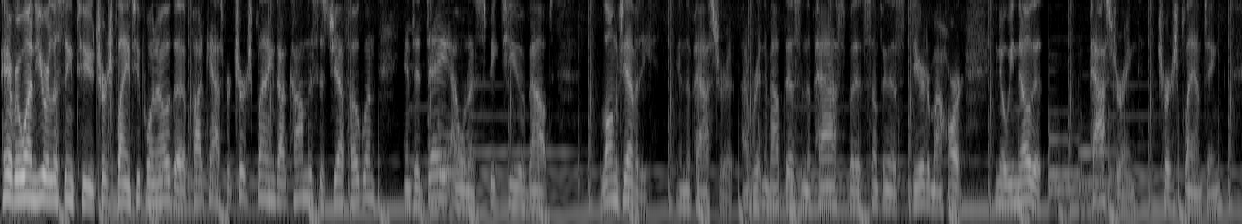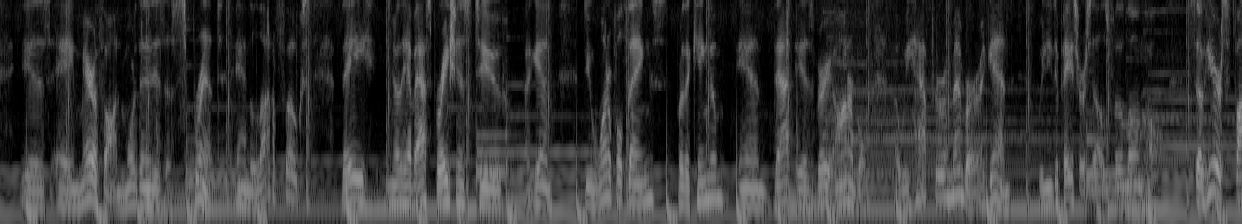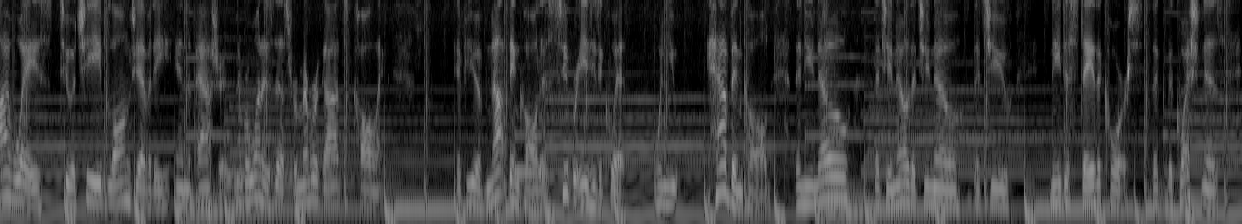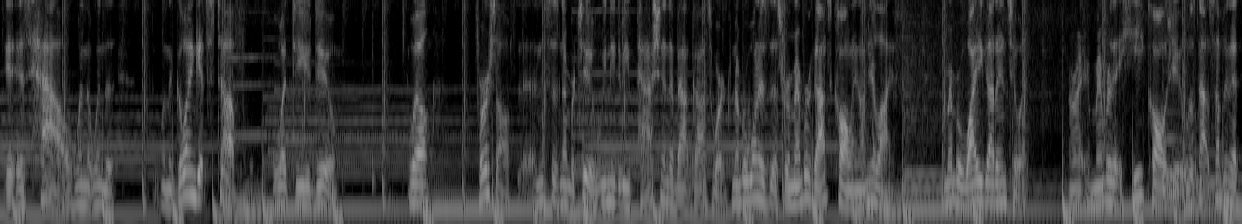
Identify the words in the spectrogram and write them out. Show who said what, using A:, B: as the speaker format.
A: Hey everyone, you are listening to Church Planting 2.0, the podcast for churchplanting.com. This is Jeff Hoglen, and today I want to speak to you about longevity in the pastorate. I've written about this in the past, but it's something that's dear to my heart. You know, we know that pastoring, church planting, is a marathon more than it is a sprint, and a lot of folks they, you know, they have aspirations to again do wonderful things for the kingdom, and that is very honorable. But we have to remember, again, we need to pace ourselves for the long haul. So here's five ways to achieve longevity in the pastorate. Number one is this remember God's calling. If you have not been called, it's super easy to quit. When you have been called, then you know that you know that you know that you need to stay the course. The, the question is, is how when the when the when the going gets tough, what do you do? Well, first off, and this is number two, we need to be passionate about God's word. Number one is this remember God's calling on your life. Remember why you got into it. All right. Remember that He called you. It was not something that,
